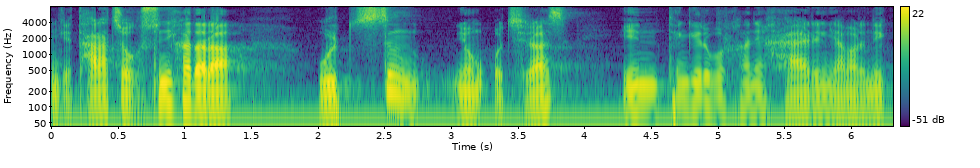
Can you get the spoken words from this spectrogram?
ингээд тарааж өгснийхаа дараа үлдсэн юм учраас энэ Тэнгэр бурханы хайрын ямар нэг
